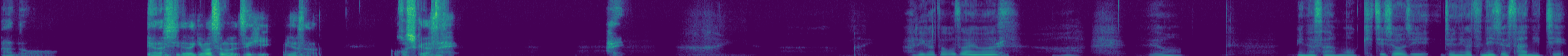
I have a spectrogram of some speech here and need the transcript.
あの、やらせていただきますので、ぜひ皆さんお越しください。はい。ありがとうございます。はいあでも皆さんも吉祥寺12月23日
